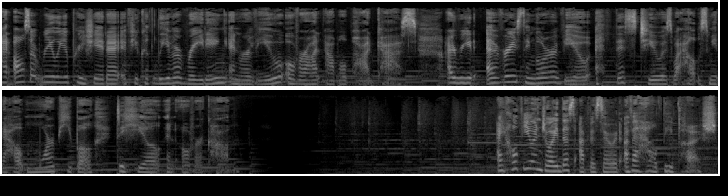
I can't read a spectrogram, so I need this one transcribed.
I'd also really appreciate it if you could leave a rating and review over on Apple Podcasts. I read every single review, and this too is what helps me to help more people to heal and overcome. I hope you enjoyed this episode of A Healthy Push.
